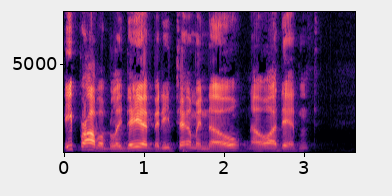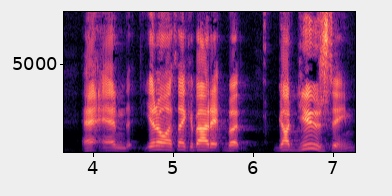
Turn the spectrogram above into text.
He probably did, but he'd tell me, No, no, I didn't. And, and you know, I think about it, but God used him,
